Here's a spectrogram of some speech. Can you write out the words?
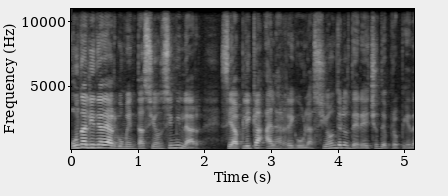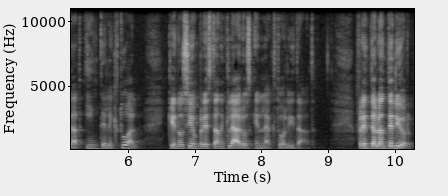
Una línea de argumentación similar se aplica a la regulación de los derechos de propiedad intelectual, que no siempre están claros en la actualidad. Frente a lo anterior,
